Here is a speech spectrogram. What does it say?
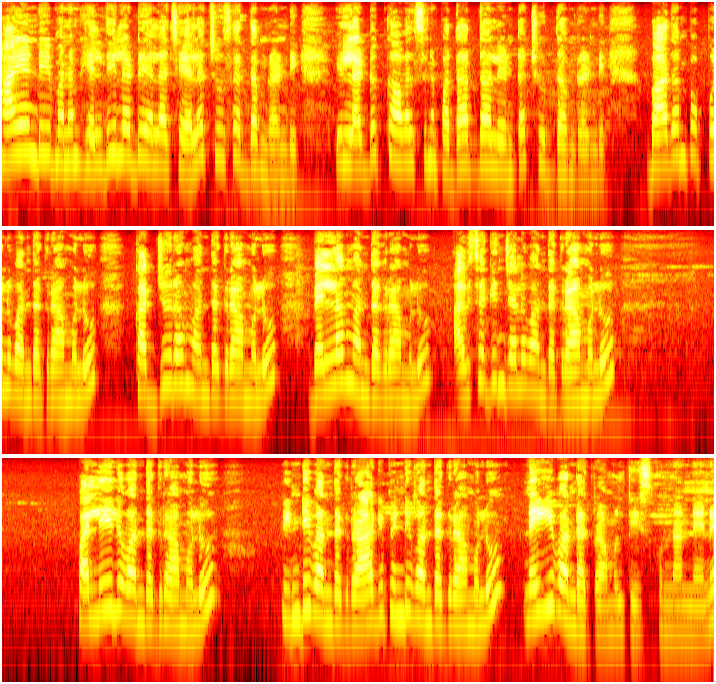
హాయ్ అండి మనం హెల్దీ లడ్డు ఎలా చేయాలో చూసేద్దాం రండి. ఈ లడ్డుకు కావాల్సిన పదార్థాలు ఏంటో చూద్దాం రండి. బాదం పప్పులు వంద గ్రాములు ఖర్జూరం వంద గ్రాములు బెల్లం వంద గ్రాములు అవిసె గింజలు వంద గ్రాములు పల్లీలు వంద గ్రాములు పిండి వంద రాగి పిండి వంద గ్రాములు నెయ్యి వంద గ్రాములు తీసుకున్నాను నేను.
